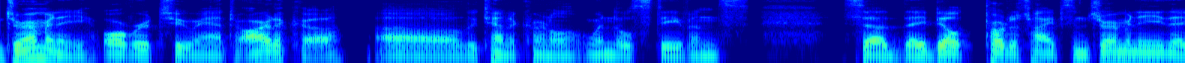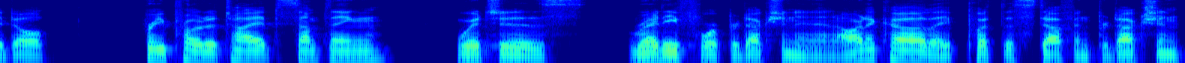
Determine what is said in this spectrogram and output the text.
Germany over to Antarctica. Uh, Lieutenant Colonel Wendell Stevens said they built prototypes in Germany. They built pre-prototypes, something which is ready for production in Antarctica. They put this stuff in production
